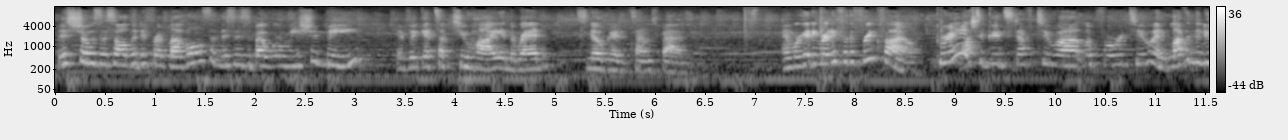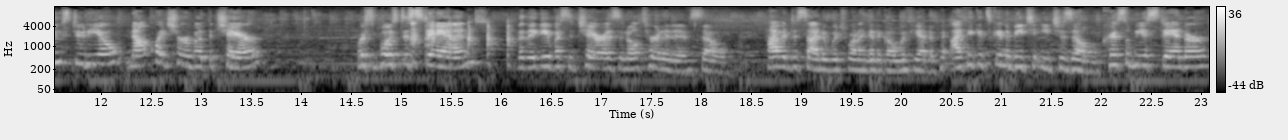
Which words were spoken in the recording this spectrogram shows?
This shows us all the different levels, and this is about where we should be. If it gets up too high in the red, it's no good. It sounds bad. And we're getting ready for the Freak File. Great. Lots of good stuff to uh, look forward to. And loving the new studio. Not quite sure about the chair. We're supposed to stand, but they gave us a chair as an alternative, so haven't decided which one I'm going to go with yet. I think it's going to be to each his own. Chris will be a stander.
